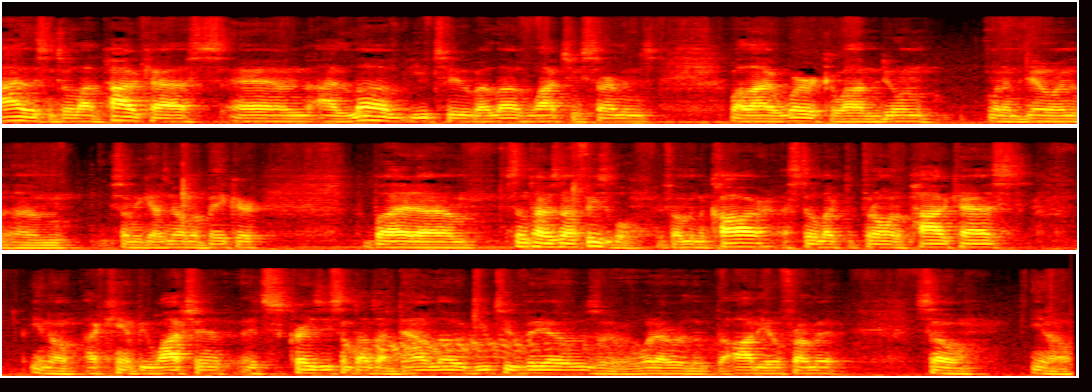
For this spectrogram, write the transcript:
I listen to a lot of podcasts and I love YouTube. I love watching sermons while I work or while I'm doing what I'm doing. Um, some of you guys know I'm a baker, but um, sometimes not feasible. If I'm in the car, I still like to throw on a podcast. You know, I can't be watching. It's crazy. Sometimes I download YouTube videos or whatever, the, the audio from it. So, you know,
